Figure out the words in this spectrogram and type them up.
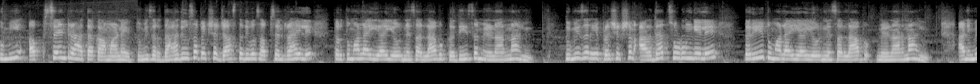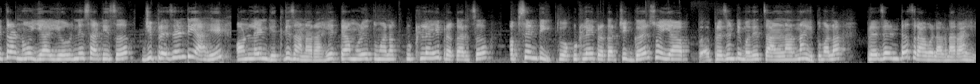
तुम्ही अपसेंट राहता कामा नये तुम्ही जर दहा दिवसापेक्षा जास्त दिवस अपसेंट राहिले तर तुम्हाला या योजनेचा लाभ कधीच मिळणार नाही. तुम्ही जर हे प्रशिक्षण अर्ध्यात सोडून गेले तरीही तुम्हाला या योजनेचा लाभ मिळणार नाही. आणि मित्रांनो या योजनेसाठीचं जी प्रेझेंटी आहे ऑनलाईन घेतली जाणार आहे. त्यामुळे तुम्हाला कुठल्याही प्रकारचं अपसेंटी किंवा कुठल्याही प्रकारची गैरसोय या प्रेझेंटीमध्ये चालणार नाही. तुम्हाला प्रेझेंटच राहावं लागणार आहे.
